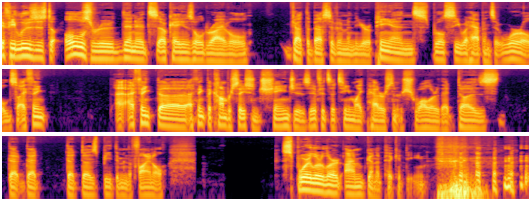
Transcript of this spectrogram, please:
if he loses to Ulsrud, then it's okay. His old rival got the best of him in the Europeans. We'll see what happens at Worlds. I think. I think the I think the conversation changes if it's a team like Paterson or Schwaller that does that that that does beat them in the final. Spoiler alert: I'm gonna pick Edin.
